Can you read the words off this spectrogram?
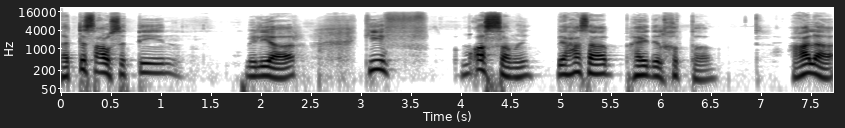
هال 69 مليار. كيف مقسمة بحسب هيدي الخطة على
